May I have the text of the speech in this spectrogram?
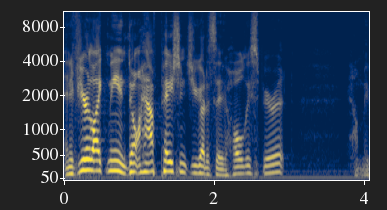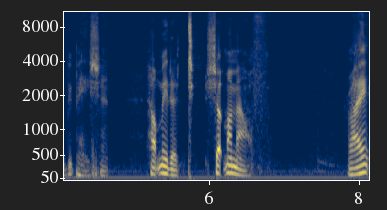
And if you're like me and don't have patience, you got to say, Holy Spirit, help me be patient. Help me to t- shut my mouth. Right?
